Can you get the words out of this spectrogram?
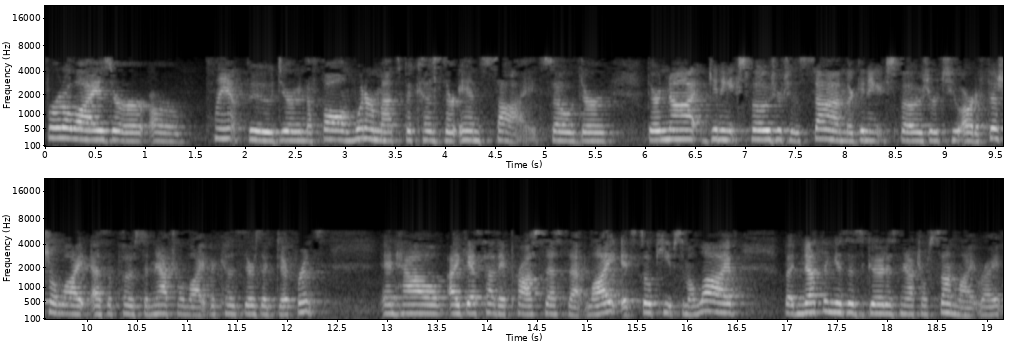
fertilizer or, or plant food during the fall and winter months because they're inside. So they're they're not getting exposure to the sun, they're getting exposure to artificial light as opposed to natural light because there's a difference in how I guess how they process that light. It still keeps them alive, but nothing is as good as natural sunlight, right?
